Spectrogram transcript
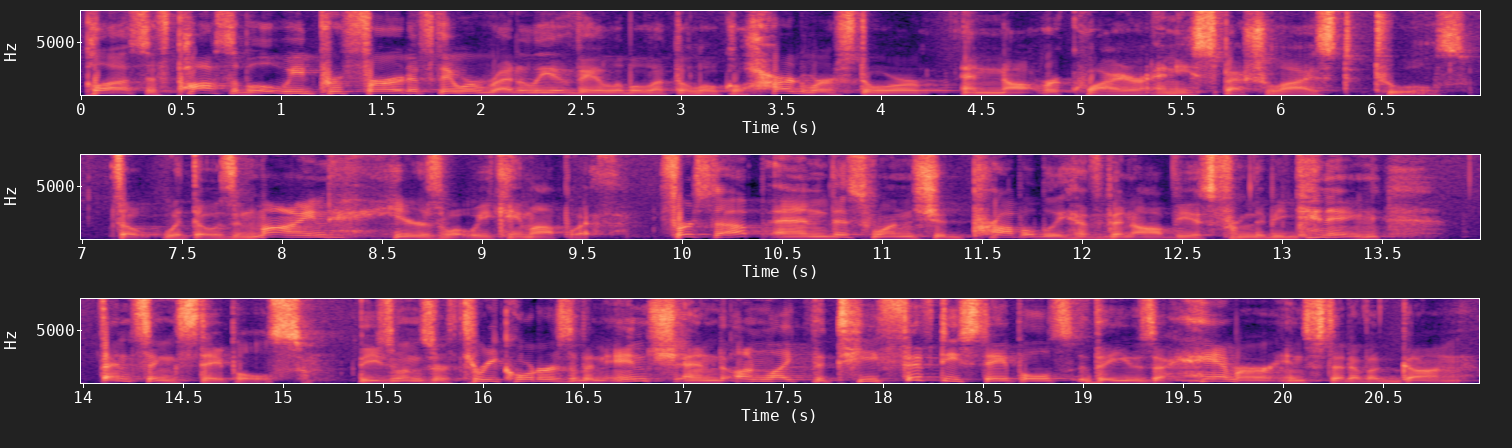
Plus, if possible, we'd prefer it if they were readily available at the local hardware store and not require any specialized tools. So with those in mind, here's what we came up with. First up, and this one should probably have been obvious from the beginning, Fencing staples. These ones are 3 quarters of an inch and unlike the T50 staples, they use a hammer instead of a gun.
